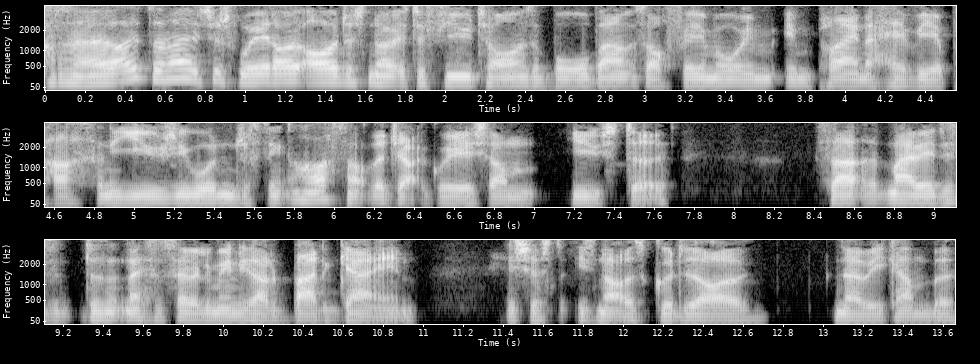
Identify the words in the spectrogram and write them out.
I don't know. I don't know. It's just weird. I, I just noticed a few times a ball bounce off him or him, him playing a heavier pass than he usually would, and just think, oh, that's not the Jack Grealish I'm used to. So that maybe it doesn't- doesn't necessarily mean he's had a bad game. It's just he's not as good as I know he can be.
